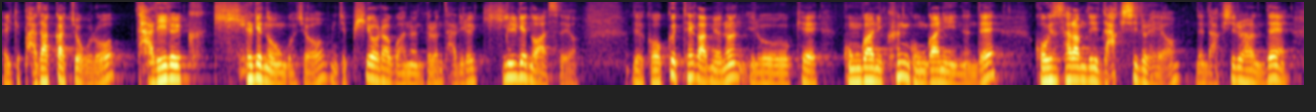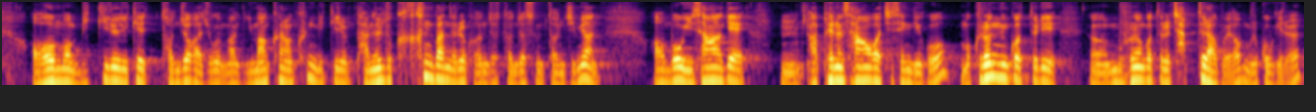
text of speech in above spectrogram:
이렇게 바닷가 쪽으로 다리를 크- 길게 놓은 거죠. 이제 피어라고 하는 그런 다리를 길게 놓았어요. 이제 그 끝에 가면은 이렇게 공간이 큰 공간이 있는데 거기서 사람들이 낚시를 해요. 근데 낚시를 하는데 어뭐 미끼를 이렇게 던져가지고 막 이만큼한 큰 미끼를 바늘도 큰 바늘을 던져 던졌으면 던지면 어 뭐 이상하게 음, 앞에는 상어 같이 생기고 뭐 그런 것들이 어, 뭐 그런 것들을 잡더라고요 물고기를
